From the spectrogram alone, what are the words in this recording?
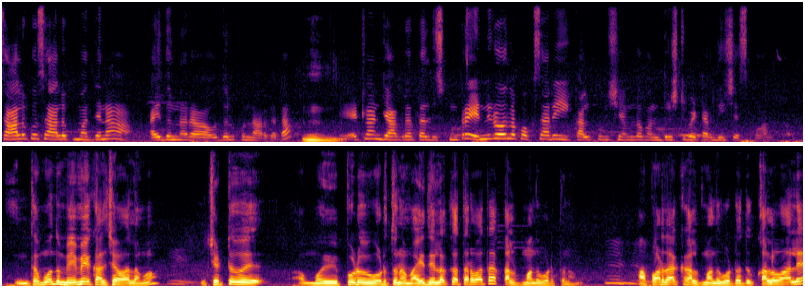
సాలుకు సాలుకు మధ్యన ఐదున్నర వదులుకున్నారు కదా. ఎట్లాంటి జాగ్రత్తలు తీసుకుంటారు? ఎన్ని రోజులకు ఒకసారి ఈ కలుపు విషయంలో మనం దృష్టి పెట్టి అవి తీసేసుకోవాలి? ఇంతకుముందు మేమే కలిసే వాళ్ళము చెట్టు ఇప్పుడు కొడుతున్నాం? ఐదేళ్ళక తర్వాత కలుపు మందు కొడుతున్నాం. అప్పటిదాకా కలుపు మందు కొట్టద్దు. కలవాలి.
